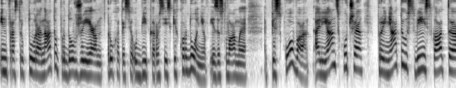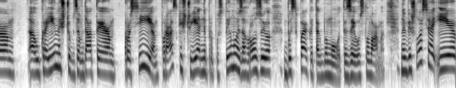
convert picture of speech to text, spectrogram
інфраструктура НАТО продовжує рухатися у бік російських кордонів. І за словами Піскова, альянс хоче прийняти у свій склад. Е, України, щоб завдати Росії поразки, що є неприпустимою загрозою безпеки, так би мовити, за його словами. Не обійшлося і.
